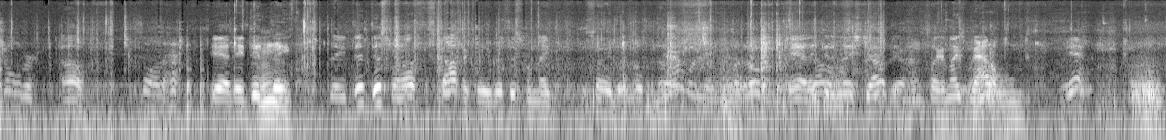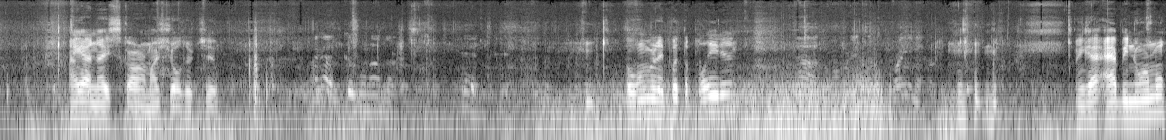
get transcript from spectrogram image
Shoulder. Oh, Saw that. yeah, they did. Mm. They they did this one orthoscopically, but this one they decided to open up. That one they cut open. Yeah, they did a nice job there. Huh? It's like a nice battle wound. Yeah. I got a nice scar on my shoulder too. I got a good one on the head. But when would they put the plate in? No, the one where they took the brain out. you got Abby normal?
